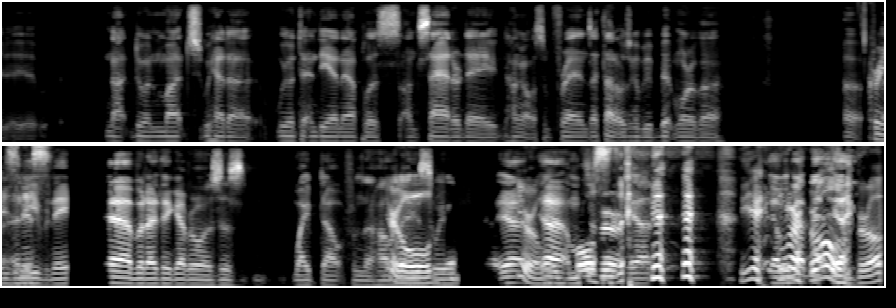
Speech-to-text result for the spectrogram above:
eh, not doing much. We had a we went to Indianapolis on Saturday, hung out with some friends. I thought it was going to be a bit more of a, a craziness evening. Yeah, but I think everyone was just wiped out from the holidays. So we, yeah, You're old. yeah, I'm older. Just, yeah, yeah, yeah, we we're old, yeah. bro.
